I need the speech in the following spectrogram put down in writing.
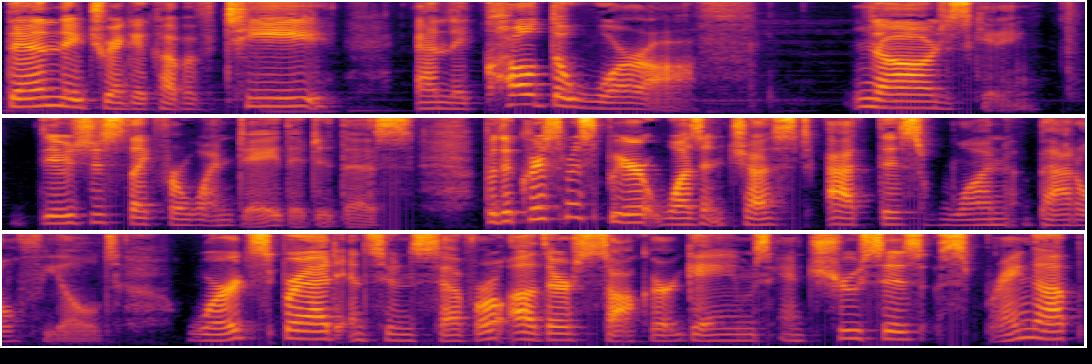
Then they drank a cup of tea and they called the war off. No, I'm just kidding. It was just like for one day they did this. But the Christmas spirit wasn't just at this one battlefield. Word spread, and soon several other soccer games and truces sprang up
